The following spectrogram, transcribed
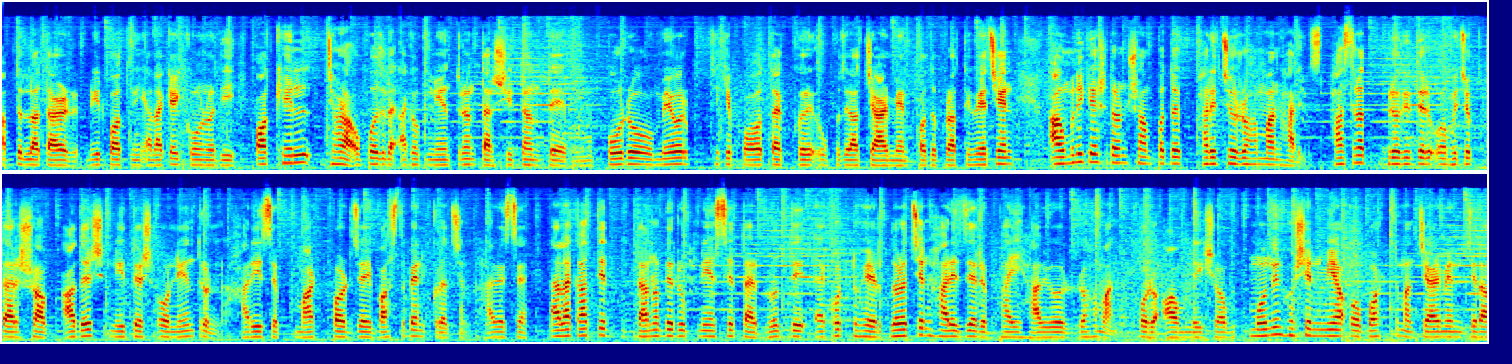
আবদুল্লাহ তার নির্বাচনী এলাকায় গৌরনদী অখিল ঝাড়া উপজেলা একক নিয়ন্ত্রণ তার সিদ্ধান্তে পৌর মেয়র থেকে পদত্যাগ করে উপজেলা চেয়ারম্যান পদপ্রার্থী হয়েছেন। আওয়ামী লীগের সাধারণ সম্পাদক হারিজুর রহমান হারিস। হাসনাত বিরোধীদের অভিযোগ, তার সব আদেশ, নির্দেশ ও নিয়ন্ত্রণ হারিস মাঠ পর্যায়ে বাস্তবায়ন করেছেন। হারিস এলাকাতে দানবের রূপ নিয়েছে, তার বিরুদ্ধে একত্র হয়ে লড়েছেন হারিজের ভাই হাবিবুর রহমান। পৌর আওয়ামী লীগ সভাপতি মনির হোসেন মিয়া ও বর্তমান চেয়ারম্যান জেলা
